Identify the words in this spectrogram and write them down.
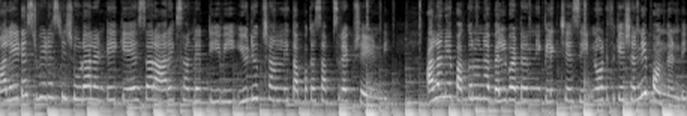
మా లేటెస్ట్ వీడియోస్ని చూడాలంటే KSR RX hundred TV YouTube ఛానల్ని తప్పక సబ్స్క్రైబ్ చేయండి. అలానే పక్కనున్న బెల్ బటన్ని క్లిక్ చేసి నోటిఫికేషన్ని పొందండి.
